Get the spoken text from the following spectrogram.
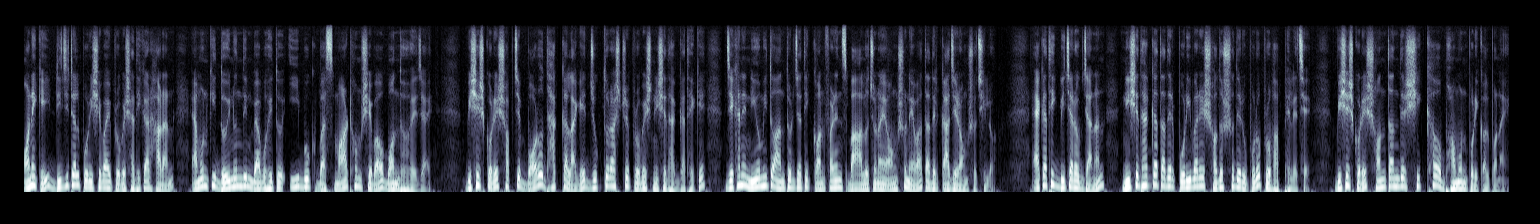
অনেকেই ডিজিটাল পরিষেবায় প্রবেশাধিকার হারান, এমনকি দৈনন্দিন ব্যবহৃত ই বুক বা স্মার্ট হোম সেবাও বন্ধ হয়ে যায়। বিশেষ করে সবচেয়ে বড় ধাক্কা লাগে যুক্তরাষ্ট্রে প্রবেশ নিষেধাজ্ঞা থেকে, যেখানে নিয়মিত আন্তর্জাতিক কনফারেন্স বা আলোচনায় অংশ নেওয়া তাদের কাজের অংশ ছিল। একাধিক বিচারক জানান, নিষেধাজ্ঞা তাদের পরিবারের সদস্যদের উপরও প্রভাব ফেলেছে, বিশেষ করে সন্তানদের শিক্ষা ও ভ্রমণ পরিকল্পনায়।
